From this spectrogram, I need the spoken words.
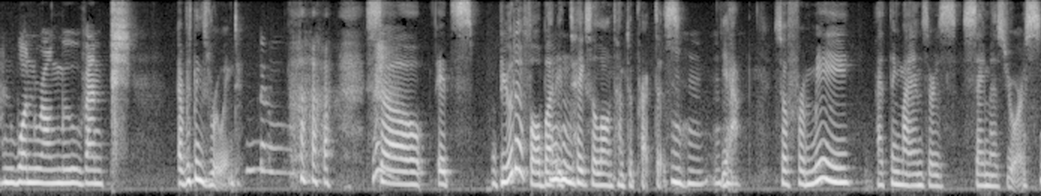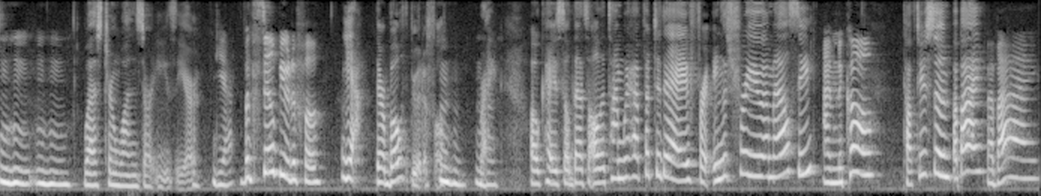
and one wrong move and psh, Everything's ruined. no. So it's beautiful, but it takes a long time to practice. Yeah. So for me, I think my answer is same as yours. Mm-hmm, mm-hmm. Western ones are easier. Yeah, but still beautiful. Yeah, they're both beautiful. Mm-hmm, right. Okay, so that's all the time we have for today. For English for You, I'm Elsie. I'm Nicole. Talk to you soon. Bye bye. Bye bye.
